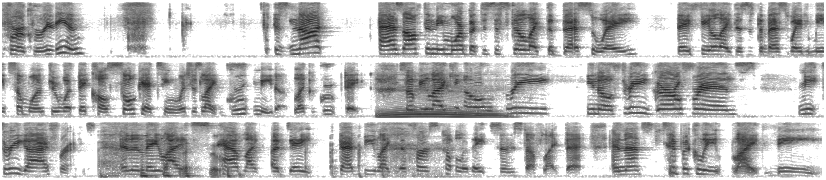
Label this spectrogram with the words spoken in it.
for a Korean, is not as often anymore, but this is still like the best way. They feel like this is the best way to meet someone through what they call sogaeting, which is like group meetup, like a group date. So it'd be like, you know, Mm. three, you know, three girlfriends meet three guy friends. And then they like so- have like a date. That'd be like the first couple of dates and stuff like that. And that's typically like the,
